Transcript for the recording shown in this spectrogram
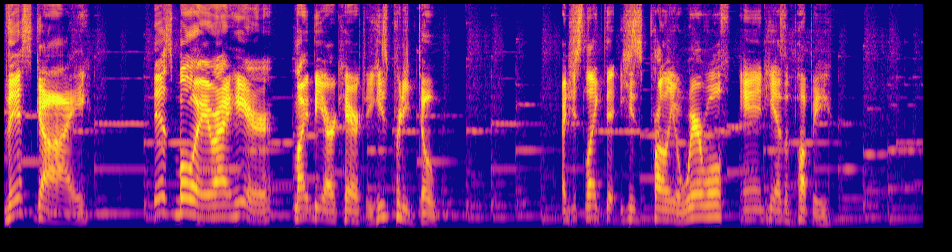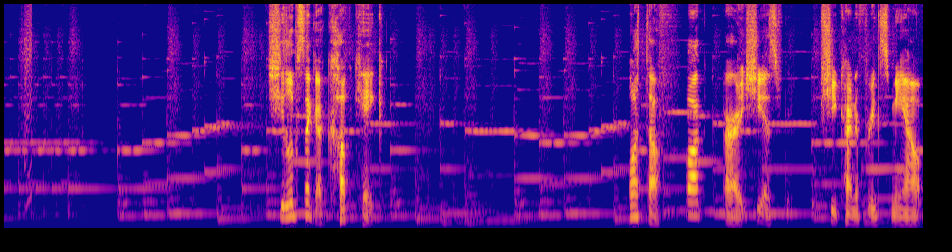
This guy, this boy right here, might be our character. He's pretty dope. I just like that he's probably a werewolf and he has a puppy. She looks like a cupcake. What the fuck? All right, she has, she kind of freaks me out.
